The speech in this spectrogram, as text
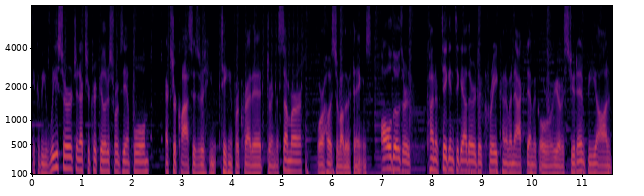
It could be research and extracurriculars, for example, extra classes they're taking for credit during the summer, or a host of other things. All those are kind of taken together to create kind of an academic overview of a student beyond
